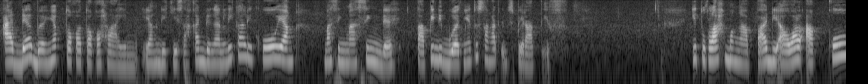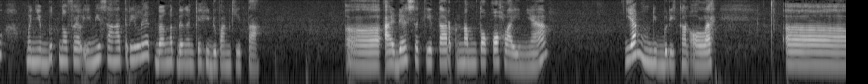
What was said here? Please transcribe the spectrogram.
ada banyak tokoh-tokoh lain yang dikisahkan dengan lika-liku yang masing-masing deh, tapi dibuatnya itu sangat inspiratif. Itulah mengapa di awal aku menyebut novel ini sangat relate banget dengan kehidupan kita. Uh, ada sekitar enam tokoh lainnya yang diberikan oleh uh,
